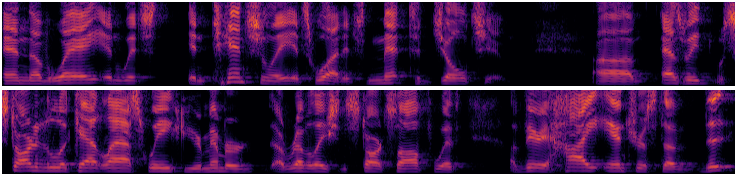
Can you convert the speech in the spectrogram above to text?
and the way in which intentionally it's what it's meant to jolt you. Uh, as we started to look at last week, you remember uh, Revelation starts off with a very high interest of the,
